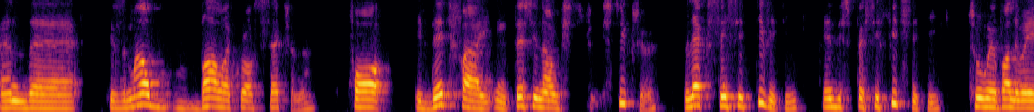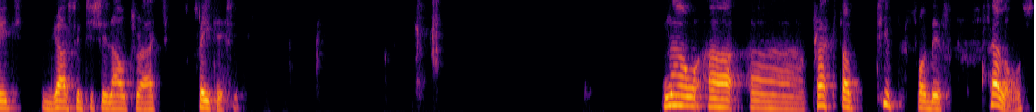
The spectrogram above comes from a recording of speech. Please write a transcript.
And uh, small bowel cross section for identify intestinal st structure lacks sensitivity and specificity to evaluate gastrointestinal tract patency. Now, a uh, uh, practical tip for the fellows,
